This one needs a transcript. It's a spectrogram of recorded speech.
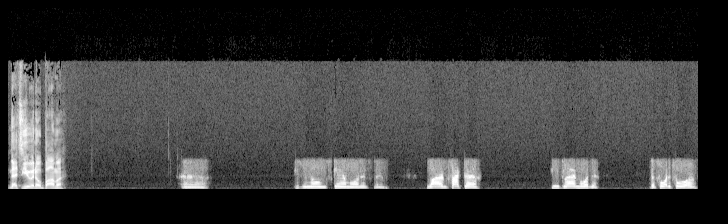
That's you and Obama. Uh, he's a known scam artist and lied. In fact, uh, he's lied more than the 44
